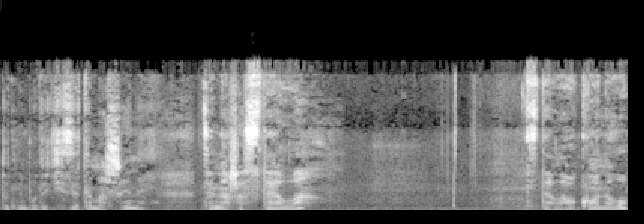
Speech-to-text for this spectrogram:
Тут не будуть їздити машини. Це наша стела. Стела Оконелу.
